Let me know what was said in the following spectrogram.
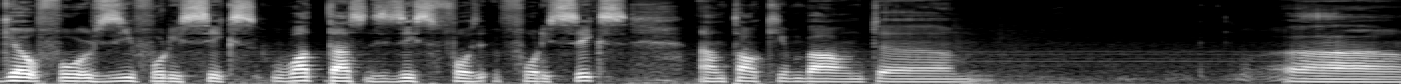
go for Z46 what does this 46 I'm talking about um, uh,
